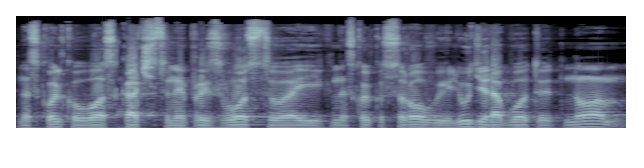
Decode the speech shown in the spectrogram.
насколько у вас качественное производство и насколько суровые люди работают, но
